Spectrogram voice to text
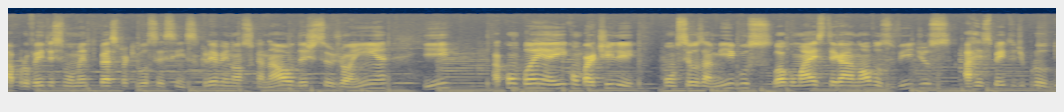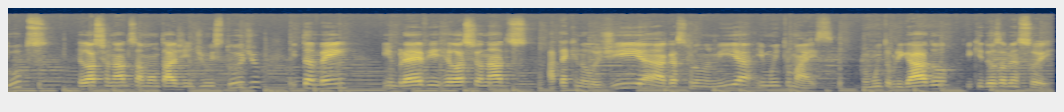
Aproveita esse momento e peço para que você se inscreva em nosso canal, deixe seu joinha e acompanhe aí, compartilhe com seus amigos. Logo mais terá novos vídeos a respeito de produtos relacionados à montagem de um estúdio e também em breve relacionados à tecnologia, à gastronomia e muito mais. Muito obrigado e que Deus abençoe.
